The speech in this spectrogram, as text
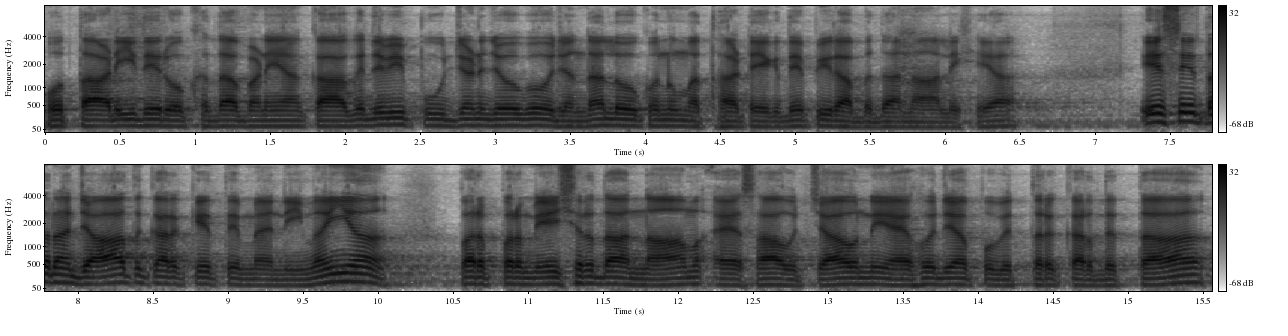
ਉਹ ਤਾੜੀ ਦੇ ਰੁੱਖ ਦਾ ਬਣਿਆ ਕਾਗਜ਼ ਵੀ ਪੂਜਣ ਯੋਗ ਹੋ ਜਾਂਦਾ। ਲੋਕ ਉਹਨੂੰ ਮੱਥਾ ਟੇਕਦੇ ਵੀ ਰੱਬ ਦਾ ਨਾਂ ਲਿਖਿਆ। ਇਸੇ ਤਰ੍ਹਾਂ ਜਾਤ ਕਰਕੇ ਤੇ ਮੈਂ ਨੀਵਾਂ ਹੀ ਹਾਂ ਪਰ ਪਰਮੇਸ਼ਰ ਦਾ ਨਾਮ ਐਸਾ ਉੱਚਾ ਉਹਨੇ ਇਹੋ ਜਿਹਾ ਪਵਿੱਤਰ ਕਰ ਦਿੱਤਾ।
